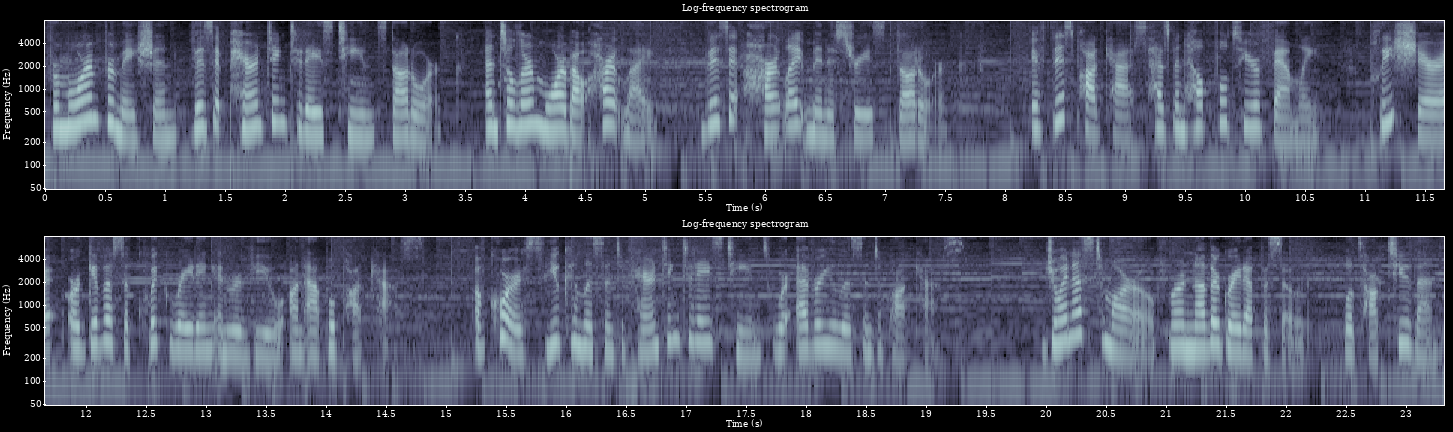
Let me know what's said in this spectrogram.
For more information, visit parentingtodaysteens.org. And to learn more about Heartlight, visit heartlightministries.org. If this podcast has been helpful to your family, please share it or give us a quick rating and review on Apple Podcasts. Of course, you can listen to Parenting Today's Teens wherever you listen to podcasts. Join us tomorrow for another great episode. We'll talk to you then.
